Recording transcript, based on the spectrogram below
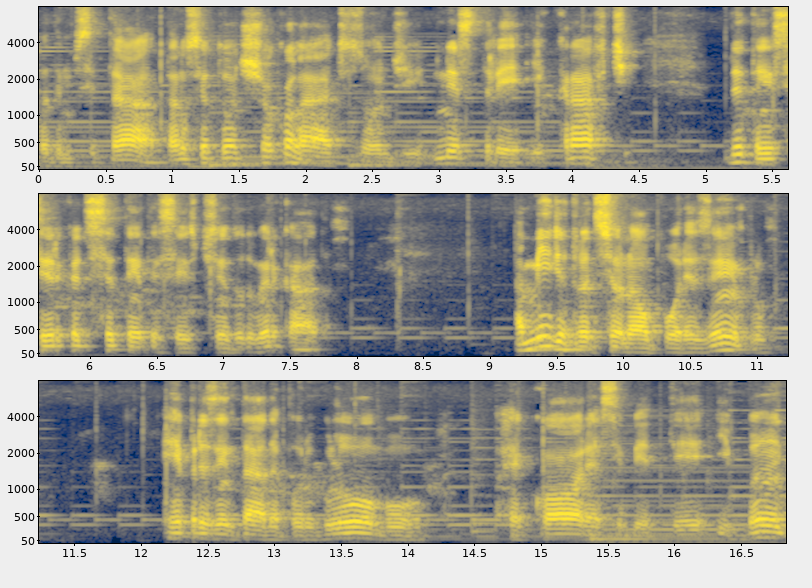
podemos citar, está no setor de chocolates, onde Nestlé e Kraft detêm cerca de 76% do mercado. A mídia tradicional, por exemplo, representada por Globo, Record, SBT e Band,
